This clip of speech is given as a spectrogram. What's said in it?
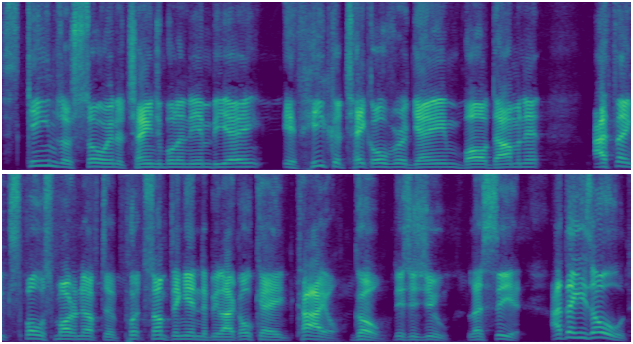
Schemes are so interchangeable in the NBA. If he could take over a game, ball dominant, I think Spo's smart enough to put something in to be like, okay, Kyle, go. This is you. Let's see it. I think he's old.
